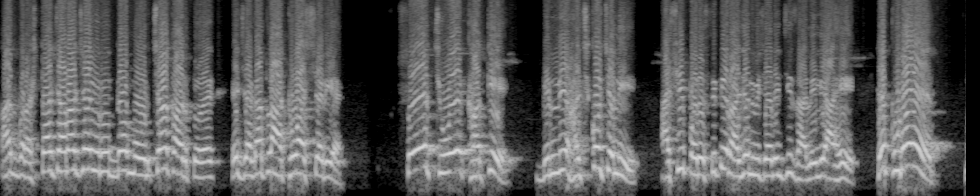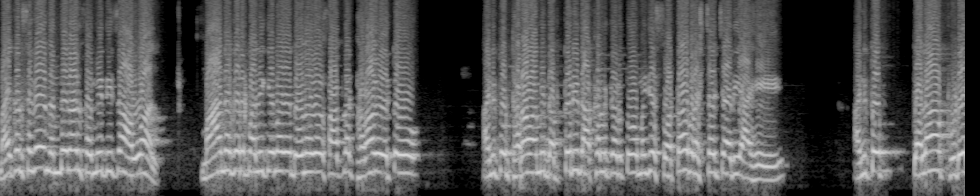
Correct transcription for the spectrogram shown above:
आज भ्रष्टाचाराच्या विरुद्ध मोर्चा काढतोय हे जगातलं आठवं आश्चर्य आहे. सो चुळे खाके दिल्ली हचको चली अशी परिस्थिती राजन विचारेंची झालेली आहे. हे पुरावे आहेत. माझ्याकडे सगळे नंदलाल समितीचा अहवाल महानगरपालिकेमध्ये दोन हजार सातला ठराव येतो. आणि तो ठराव आम्ही दप्तरी दाखल करतो. म्हणजे स्वतः भ्रष्टाचारी आहे. आणि तो त्याला पुढे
